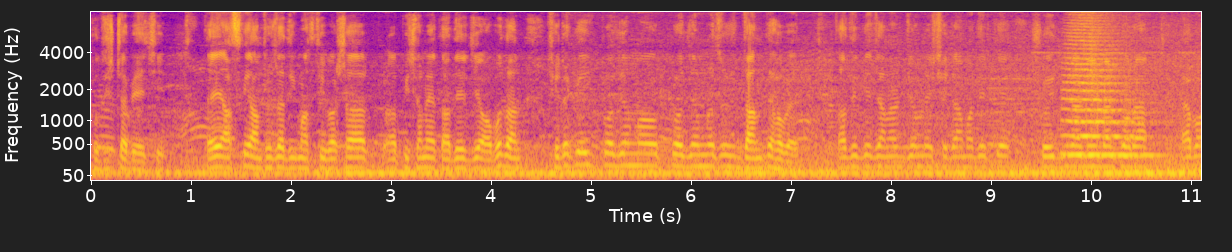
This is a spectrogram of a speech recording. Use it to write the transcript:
প্রতিষ্ঠা পেয়েছি। তাই আজকে আন্তর্জাতিক মাতৃভাষার পিছনে তাদের যে অবদান, সেটাকে এই প্রজন্ম প্রজন্ম জানতে হবে। তাদেরকে জানার জন্য সেটা আমাদেরকে শহীদ মিনার নির্মাণ করা এবং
